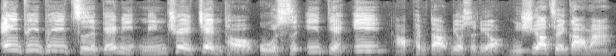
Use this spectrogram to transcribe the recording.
，A P P 只给你明确箭头五十一点一，然后喷到六十六，你需要追高吗？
